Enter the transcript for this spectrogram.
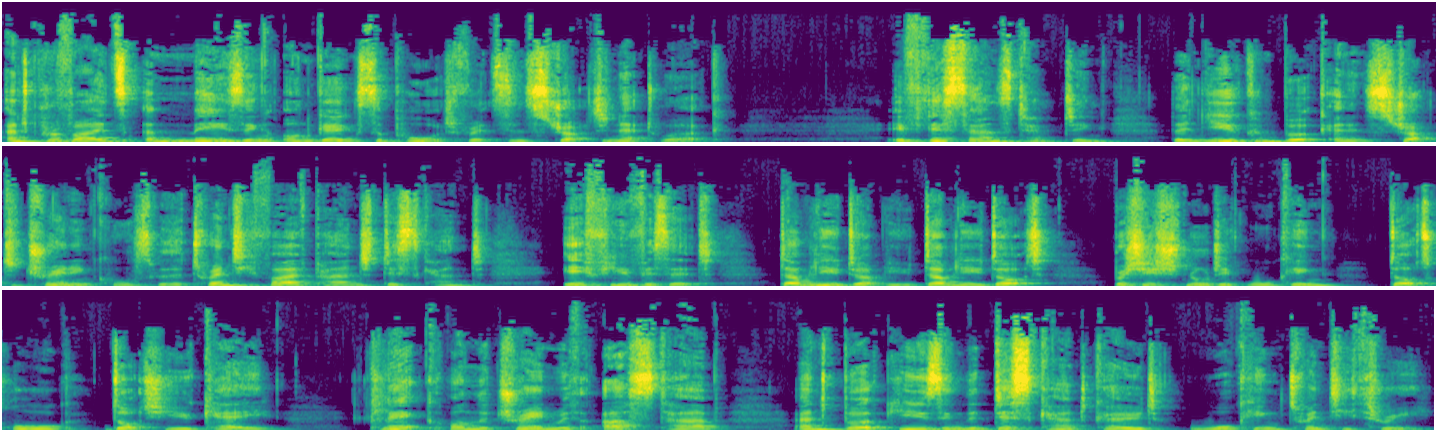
and provides amazing ongoing support for its instructor network. If this sounds tempting, then you can book an instructor training course with a £25 discount if you visit www.britishNordicWalking.org.uk click on the Train with Us tab and book using the discount code WALKING23.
